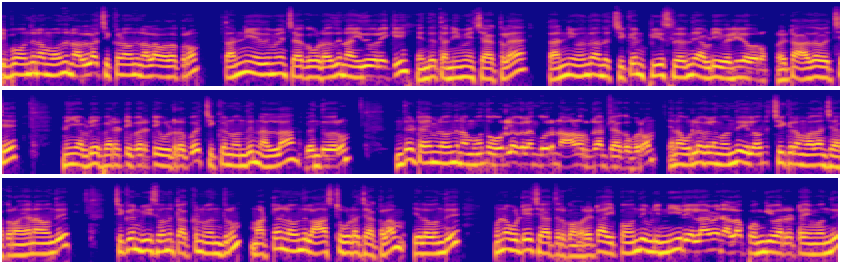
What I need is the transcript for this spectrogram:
இப்போ வந்து நம்ம வந்து நல்லா சிக்கனை வந்து நல்லா வதக்குறோம். தண்ணி எதுவுமே சேர்க்கக்கூடாது. நான் இது வரைக்கும் எந்த தண்ணியுமே சேர்க்கல. தண்ணி வந்து அந்த சிக்கன் பீஸ்லேருந்து அப்படியே வெளியில் வரும் ரைட்டா அதை வச்சு நீங்கள் அப்படியே பெரட்டி பெரட்டி விடுறப்போ சிக்கன் வந்து நல்லா வெந்து வரும். இந்த டைமில் வந்து நம்ம வந்து உருளைக்கிழங்கு ஒரு நானூறு கிராம் சேர்க்க போகிறோம் ஏன்னா உருளைக்கிழங்கு வந்து இதில் வந்து சீக்கிரமாக தான் சேர்க்குறோம். ஏன்னா வந்து சிக்கன் பீஸ் வந்து டக்குன்னு வந்துடும் மட்டனில் வந்து லாஸ்ட்டு கூட சேர்க்கலாம். இதில் வந்து முன்னக்கூட்டியே சேர்த்துருக்கோம் ரைட்டா இப்போ வந்து இப்படி நீர் எல்லாமே நல்லா பொங்கி வர டைம் வந்து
